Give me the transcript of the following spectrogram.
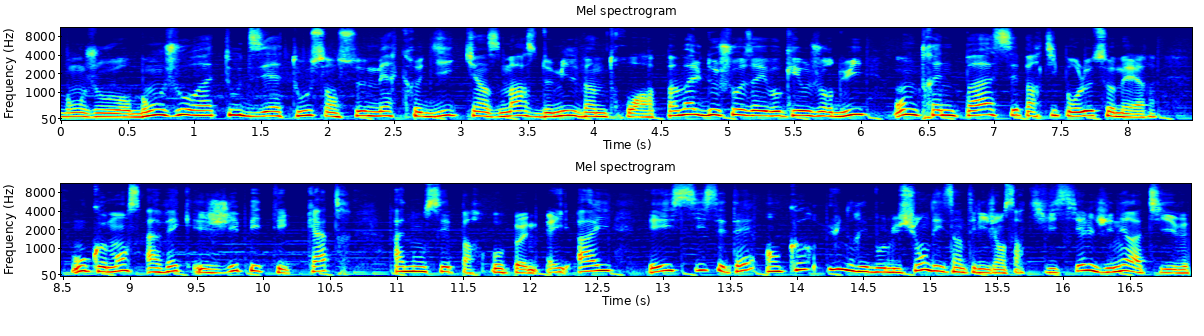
Bonjour, bonjour à toutes et à tous en ce mercredi 15 mars 2023. Pas mal de choses à évoquer aujourd'hui, on ne traîne pas, c'est parti pour le sommaire. On commence avec GPT-4 annoncé par OpenAI et si c'était encore une révolution des intelligences artificielles génératives.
